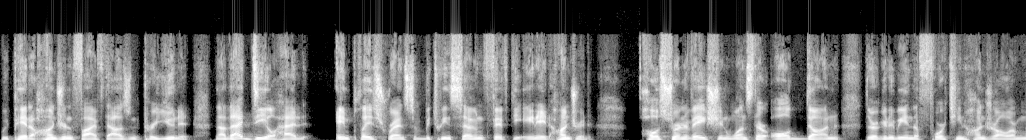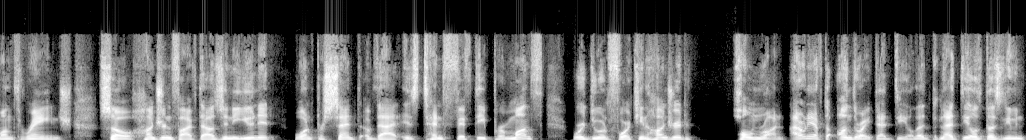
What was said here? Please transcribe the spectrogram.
we paid 105,000 per unit. Now that deal had in place rents of between 750 and 800 post renovation, once they're all done, they're going to be in the $1,400 a month range. So 105,000 a unit, 1% of that is 1050 per month. We're doing 1400 home run. I don't even have to underwrite that deal. That that deal doesn't even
